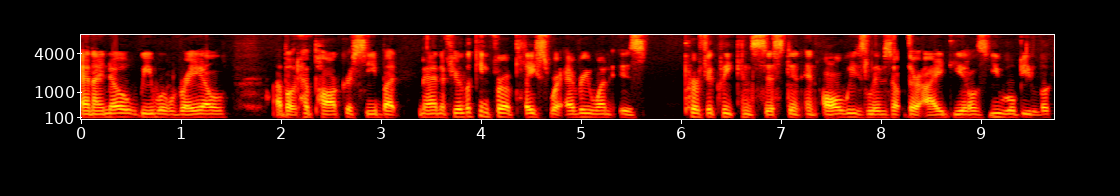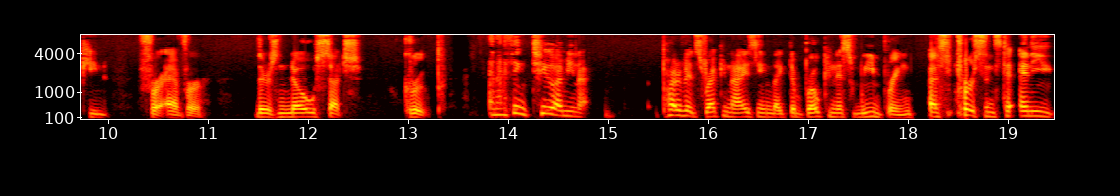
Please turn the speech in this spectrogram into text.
And I know we will rail about hypocrisy, but man, if you're looking for a place where everyone is perfectly consistent and always lives up their ideals, you will be looking forever. There's no such group. And I think, too, I mean, part of it's recognizing like the brokenness we bring as persons to any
